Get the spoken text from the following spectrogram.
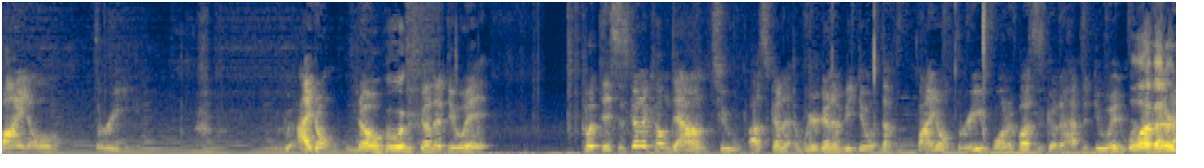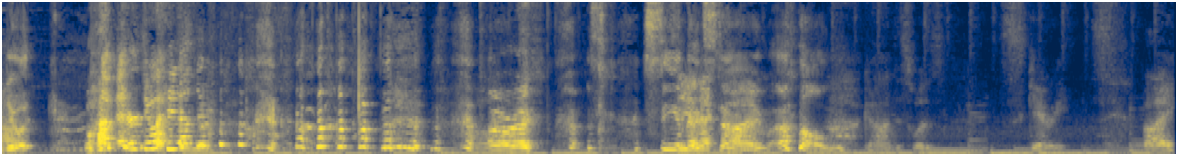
final three. I don't know who's gonna do it, but this is gonna come down to us gonna. We're gonna be doing the final three. One of us is gonna have to do it. We'll have Eder do it. We'll have Eder do it. Doesn't. All right. See you, See you next, next time. time. Oh. God, this was scary. Bye.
